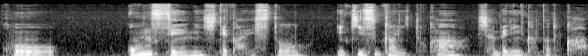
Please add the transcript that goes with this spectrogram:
こう音声にして返すと息遣いとか喋り方とか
